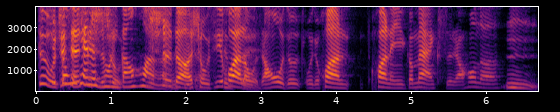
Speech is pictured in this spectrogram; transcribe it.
对我之前的时候你刚换了，是的，手机坏了，然后我就我就换换了一个 Max，然后呢，嗯，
